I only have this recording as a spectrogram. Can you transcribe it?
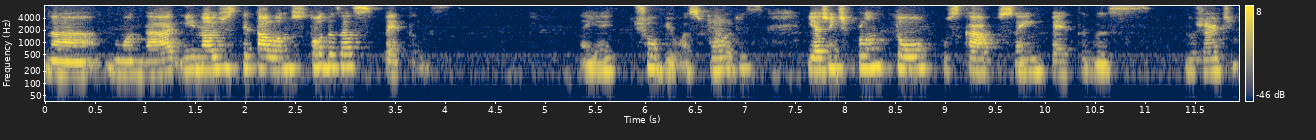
na, no andar e nós despetalamos todas as pétalas. Aí choveu as flores e a gente plantou os cabos sem pétalas no jardim.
